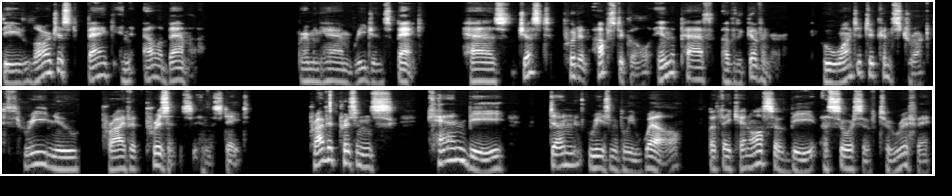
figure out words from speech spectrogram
the largest bank in Alabama Birmingham Regions Bank, has just put an obstacle in the path of the governor who wanted to construct three new private prisons in the state. Private prisons can be done reasonably well, but they can also be a source of terrific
